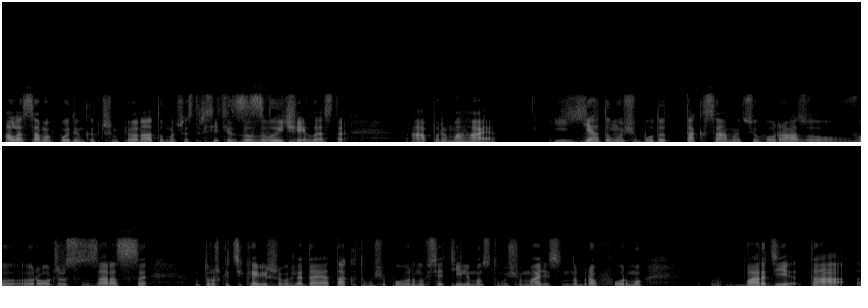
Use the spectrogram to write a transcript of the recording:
Але саме в поєдинках чемпіонату Манчестер Сіті зазвичай Лестер перемагає. І я думаю, що буде так само цього разу в Роджерс. Зараз ну, трошки цікавіше виглядає атака, тому що повернувся Тілеманс, тому що Мадісон набрав форму. Варді та е,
